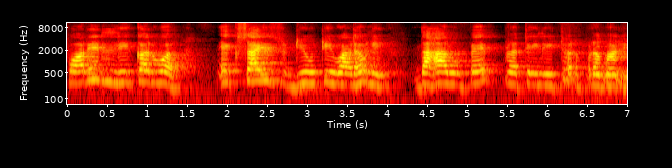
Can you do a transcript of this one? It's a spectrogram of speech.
फॉरेन लिकरवर एक्साईज ड्युटी वाढवली दहा रुपये प्रति लिटर प्रमाणे.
